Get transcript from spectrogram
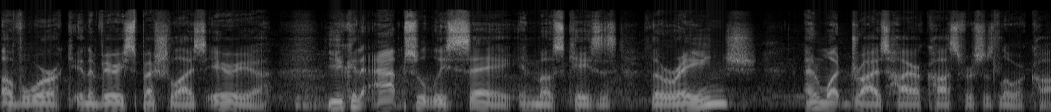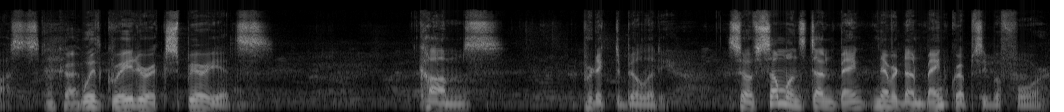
of work in a very specialized area, you can absolutely say, in most cases, the range and what drives higher costs versus lower costs. Okay. With greater experience comes predictability. So if someone's done bank, never done bankruptcy before,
